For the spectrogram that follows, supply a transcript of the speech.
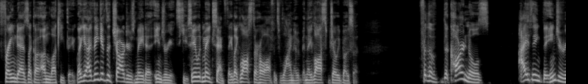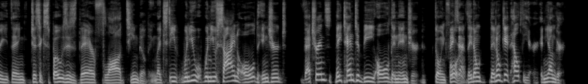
framed as like an unlucky thing. Like I think if the Chargers made an injury excuse, it would make sense. They like lost their whole offensive lineup and they lost Joey Bosa. For the the Cardinals, I think the injury thing just exposes their flawed team building. Like Steve, when you when you sign old injured veterans, they tend to be old and injured going forward. They don't they don't get healthier and younger.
